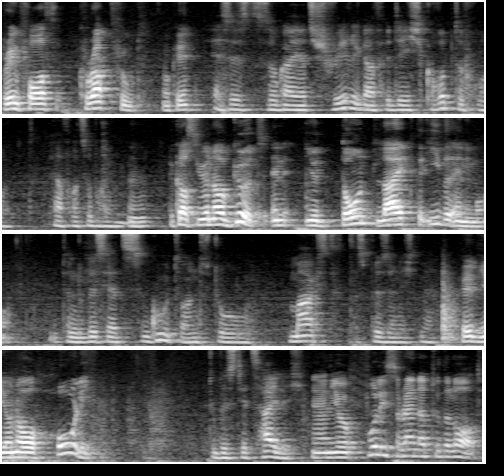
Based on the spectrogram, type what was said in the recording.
bring forth corrupt fruit. Okay, Es ist sogar jetzt schwieriger für dich, korrupte Frucht hervorzubringen. Uh, because you're now good and you don't like the evil anymore. Denn du bist jetzt gut und du magst das Böse nicht mehr. Okay, you're now holy Du bist jetzt heilig and you're fully surrendered to the Lord.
